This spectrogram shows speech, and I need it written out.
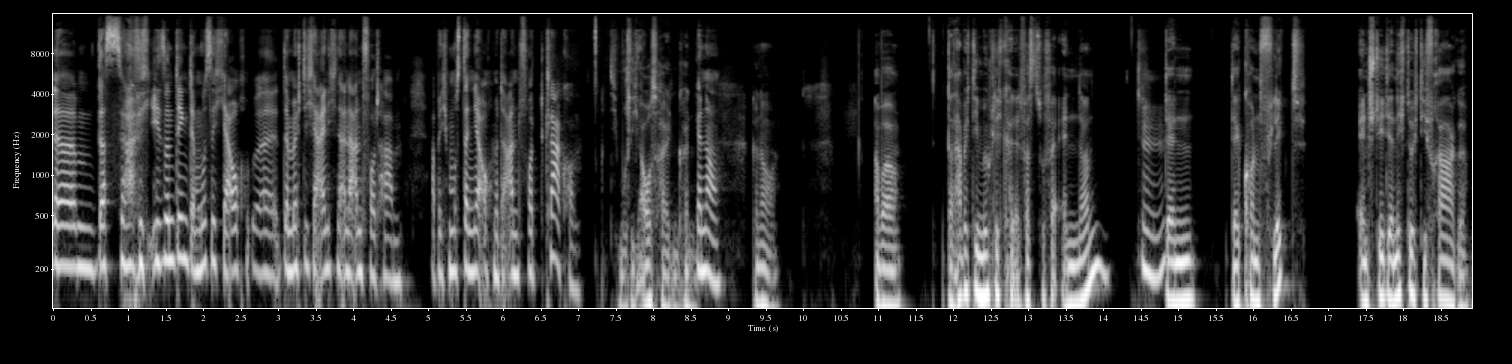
ähm, das ist ja häufig eh so ein Ding, da muss ich ja auch, äh, da möchte ich ja eigentlich eine Antwort haben. Aber ich muss dann ja auch mit der Antwort klarkommen. Die muss ich aushalten können. Genau. Genau. Aber dann habe ich die Möglichkeit, etwas zu verändern, mhm. denn der Konflikt entsteht ja nicht durch die Frage.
